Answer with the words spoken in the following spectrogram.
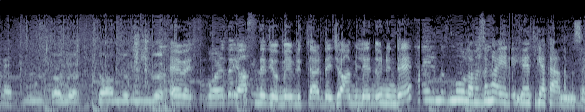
Evet. Büyüklerde, camilerin önünde Evet bu arada Yasin ne diyor mevlütlerde, camilerin önünde. Hayırımız Muğla'mızın hayır yatağımızın.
